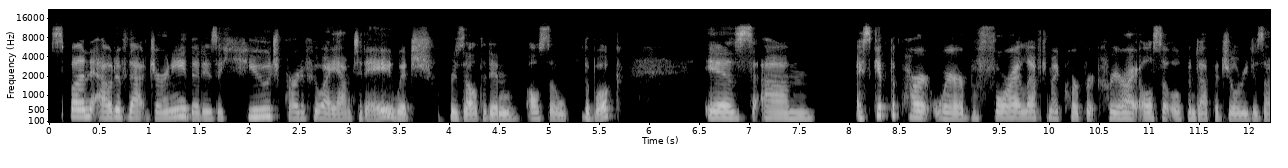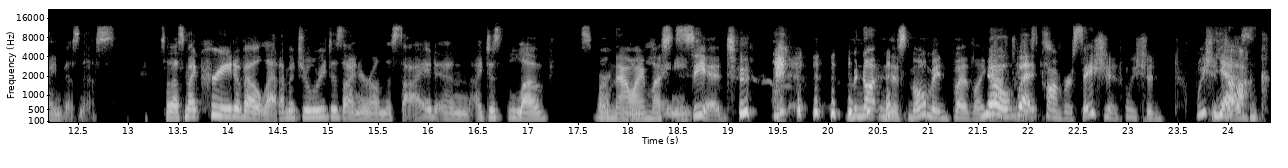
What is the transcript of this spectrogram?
spun out of that journey that is a huge part of who I am today, which resulted in also the book, is um, I skipped the part where before I left my corporate career, I also opened up a jewelry design business. So that's my creative outlet. I'm a jewelry designer on the side, and I just love. Well, now I must shiny. see it. I mean, not in this moment, but like no, after but, this conversation, we should we should yes. talk.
